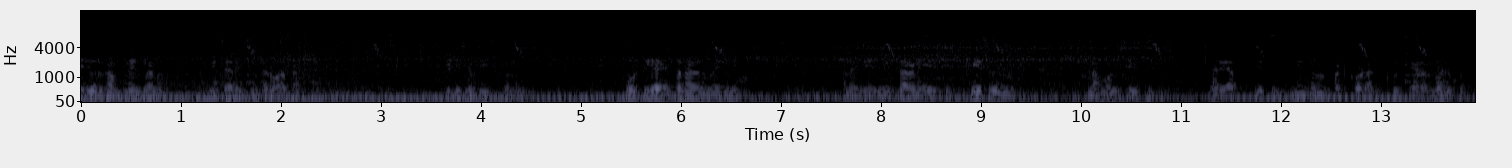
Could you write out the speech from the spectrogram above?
ఐదుగురు కంప్లైంట్లను విచారించిన తర్వాత పిటిషన్ తీసుకొని పూర్తిగా ఎంత నగదు పోయింది అనేది నిర్ధారణ చేసి కేసు నమోదు చేసి దర్యాప్తు చేసి నిందితులను పట్టుకోవడానికి కృషి చేయడం జరుగుతుంది.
